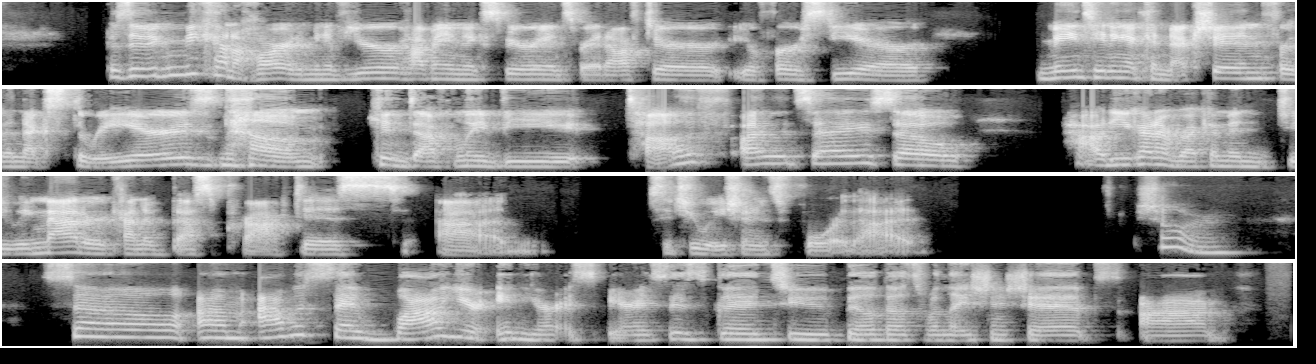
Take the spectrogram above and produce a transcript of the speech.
Because it can be kind of hard. I mean, if you're having an experience right after your first year, maintaining a connection for the next three years um, can definitely be tough, I would say. So, how do you kind of recommend doing that or kind of best practice um, situations for that? Sure. So um, I would say while you're in your experience, it's good to build those relationships.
